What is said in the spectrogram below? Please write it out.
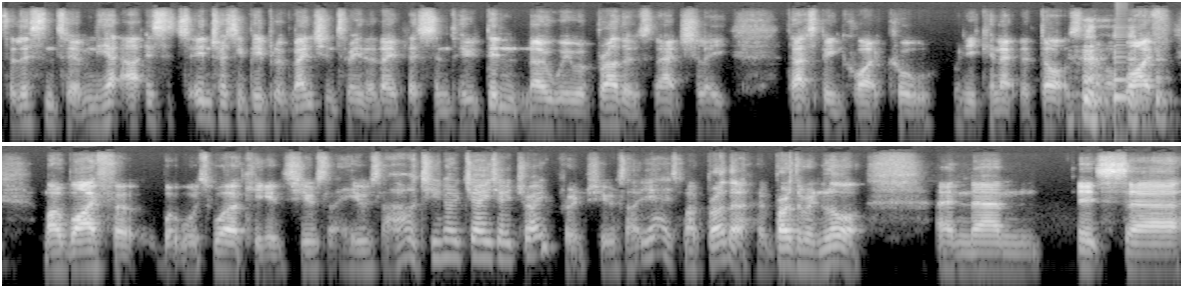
to listen to it. And yeah, it's, it's, interesting. People have mentioned to me that they've listened who didn't know we were brothers, and actually, that's been quite cool when you connect the dots. my wife, my wife was working, and she was like, he was like, "Oh, do you know JJ Draper?" And she was like, "Yeah, it's my brother, a brother-in-law," and um, it's. Uh,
